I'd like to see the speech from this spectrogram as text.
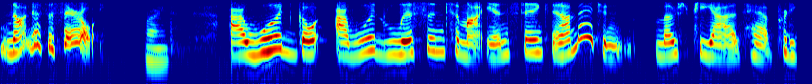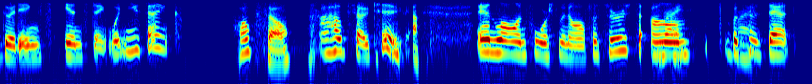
Not necessarily. Right. I would go, I would listen to my instinct and I imagine most PIs have pretty good in, instinct, wouldn't you think? Hope so. I hope so too. yeah and law enforcement officers um, right. because right. that's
